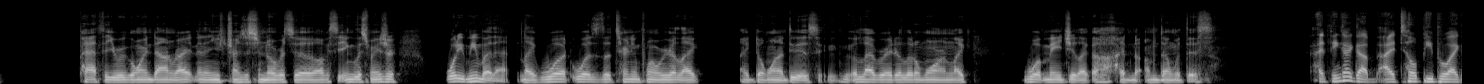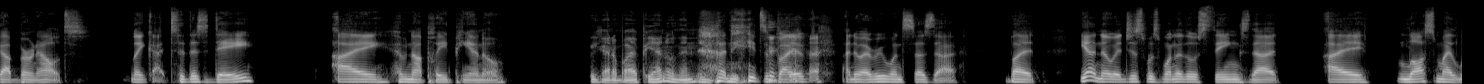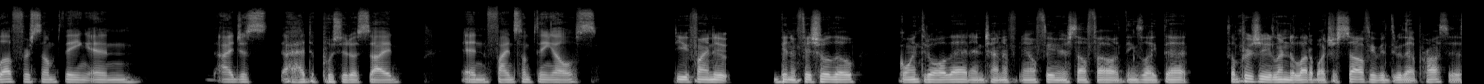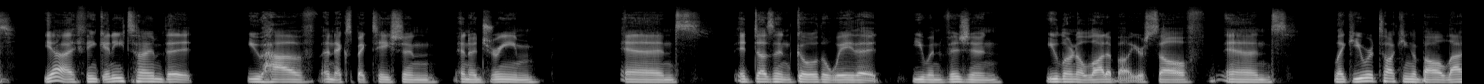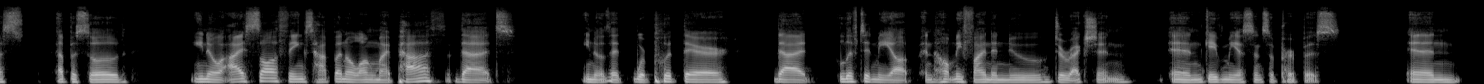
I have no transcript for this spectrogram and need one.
path that you were going down, right? And then you transitioned over to obviously English major. What do you mean by that? Like, what was the turning point where you're like, I don't want to do this? Elaborate a little more on like what made you like, oh, I'm done with this. I think I got. I tell people I got burnt out. Like to this day, I have not played piano. We gotta buy a piano then. I need to buy a I know everyone says that. But yeah, no, it just was one of those things that I lost my love for something and I just I had to push it aside and find something else. Do you find it beneficial though, going through all that and trying to you know figure yourself out and things like that? So I'm pretty sure you learned a lot about yourself even through that process. Yeah, I think anytime that you have an expectation and a dream and it doesn't go the way that you envision, you learn a lot about yourself. And like you were talking about last episode, you know, I saw things happen along my path that, you know, that were put there that lifted me up and helped me find a new direction and gave me a sense of purpose. And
